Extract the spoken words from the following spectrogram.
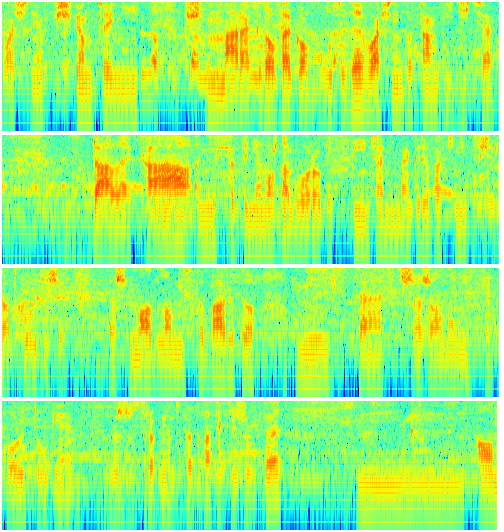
Właśnie w świątyni szmaragdowego Buddy. Właśnie go tam widzicie z daleka. Niestety nie można było robić zdjęć ani nagrywać nic w środku. Ludzie się też modlą. Jest to bardzo miejsce strzeżone, miejsce kultu, więc zrobiłem tylko dwa takie żółte. On,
